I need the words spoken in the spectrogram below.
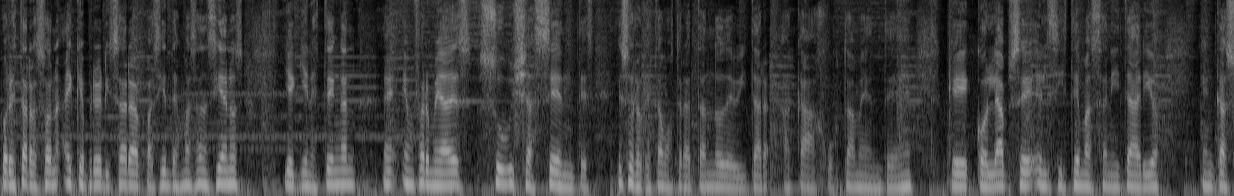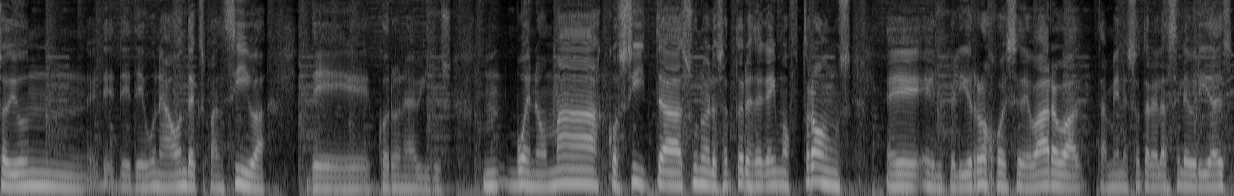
Por esta razón hay que priorizar a pacientes más ancianos y a quienes tengan eh, enfermedades subyacentes. Eso es lo que estamos tratando de evitar acá, justamente, ¿eh? que colapse el sistema sanitario en caso de, un, de, una onda expansiva de coronavirus. Mm, Bueno, más cositas. Uno de los actores de Game of Thrones, eh, el pelirrojo ese de barba, también es otra de las celebridades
